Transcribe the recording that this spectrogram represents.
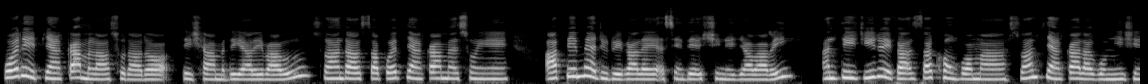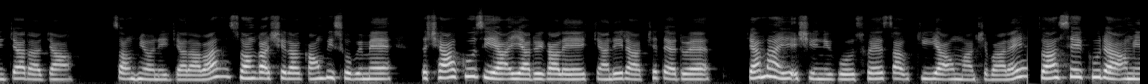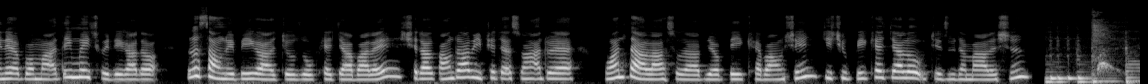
ပွဲတွေပြန်ကမလားဆိုတာတော့သိချာမတရားသေးပါဘူး။စွမ်းသာစပွဲပြန်ကမယ်ဆိုရင်အားပေးမဲ့သူတွေကလည်းအဆင်သင့်ရှိနေကြပါပြီ။အန်တီကြီးတွေကဇက်ခုံပေါ်မှာစွမ်းပြန်ကလာကိုမြင်ရှင်ကြတာကြောင့်စောင့်မျှော်နေကြတာပါ။စွမ်းကရှေ့တော့ကောင်းပြီဆိုပေမဲ့ တခြားကူးစရာအရာတွေကလည်းကြံသေးတာဖြစ်တဲ့အတွက်ကျမ်းမာရေးအရှင်တွေကိုဆွဲဆောက်ကြည့်ရအောင်မှာဖြစ်ပါတယ်။သွားစေကူတာအောင်မြင်တဲ့အပေါ်မှာအသိမိတ်ဆွေတွေကတော့လက်ဆောင်တွေပေးကကြိုးစိုးခဲ့ကြပါတယ်။ရှစ်တော့ကောင်းတာပြီဖြစ်တဲ့ဆွမ်းအတွက်ဝမ်းတာလားဆိုတာပြောပေးခဲ့ပါအောင်ရှင်။ကြည့်ရှုပေးခဲ့ကြလို့ကျေးဇူးတင်ပါတယ်ရှင်။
